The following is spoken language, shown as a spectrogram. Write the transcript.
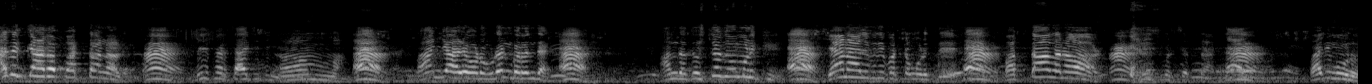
அதுக்காக பத்தாம் நாள். ஆமா பாஞ்சாலியோட உடன் பிறந்த அந்த துஷ்டதூமனுக்கு. சேனாதிபதி பட்டம் கொடுத்து. பத்தாவது நாள். ஈஸ்வர் செத்தார் பதிமூணு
